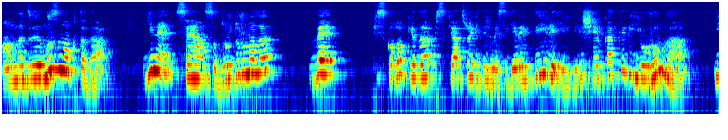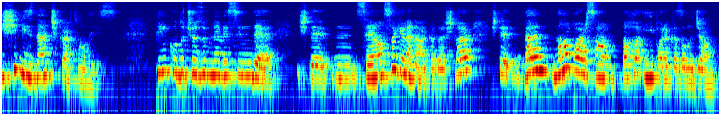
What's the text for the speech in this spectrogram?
anladığımız noktada yine seansı durdurmalı ve psikolog ya da psikiyatra gidilmesi gerektiğiyle ilgili şefkatli bir yorumla işi bizden çıkartmalıyız. Pin kodu çözümlemesinde işte seansa gelen arkadaşlar işte ben ne yaparsam daha iyi para kazanacağım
